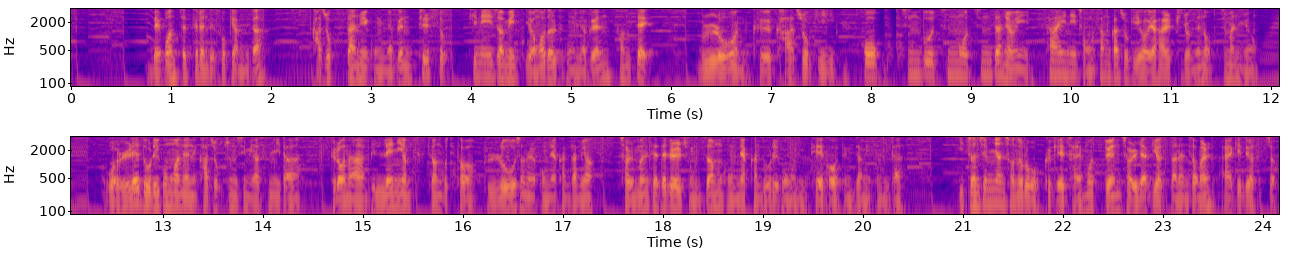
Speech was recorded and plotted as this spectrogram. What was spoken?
네 번째 트렌드 소개합니다. 가족 단위 공략은 필수, teenager 및 young adult 공략은 선택. 물론 그 가족이 꼭 친부, 친모, 친자녀의 4인이 정상가족이어야 할 필요는 없지만요. 원래 놀이공원은 가족 중심이었습니다. 그러나 밀레니엄 직전부터 블루오션을 공략한다며 젊은 세대를 중점 공략한 놀이공원이 대거 등장했습니다. 2010년 전후로 그게 잘못된 전략이었다는 점을 알게 되었죠.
